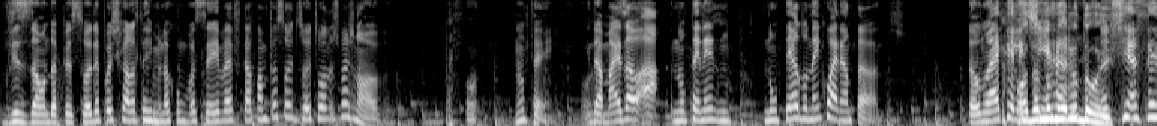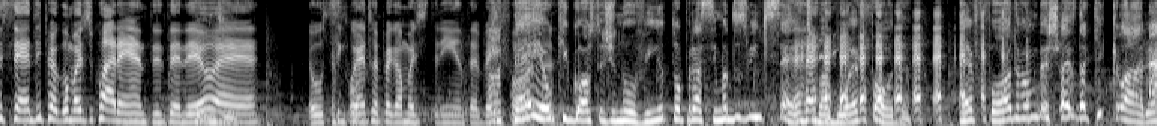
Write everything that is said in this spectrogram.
visão da pessoa depois que ela termina com você e vai ficar com uma pessoa de 18 anos mais nova. É foda. Não tem. foda. Ainda mais a- a- não, tem nem, não tendo nem 40 anos. Então não é que É ele foda tinha, número não dois. tinha 60 e pegou uma de 40, entendeu? Entendi. É. Ou 50 foda. vai pegar uma de 30, é bem Até foda. eu que gosto de novinho, tô pra cima dos 27, babu. É foda. É foda, vamos deixar isso daqui claro. É Ah,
